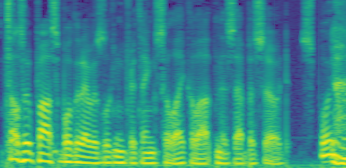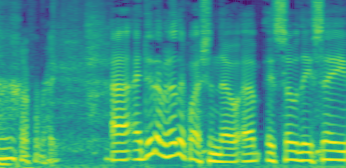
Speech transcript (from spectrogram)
It's also possible that I was looking for things to like a lot in this episode. Spoiler. right. uh, I did have another question though. Uh, so they say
